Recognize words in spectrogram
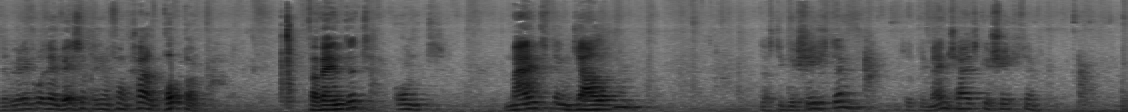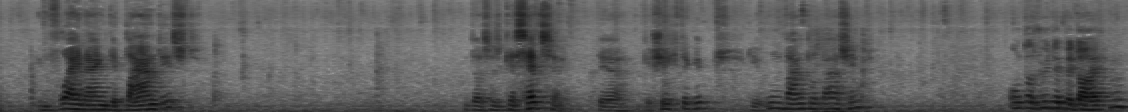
Der Begriff wurde im Wesentlichen von Karl Popper verwendet und meint den Glauben, dass die Geschichte, also die Menschheitsgeschichte, im Vorhinein geplant ist dass es Gesetze der Geschichte gibt, die unwandelbar sind. Und das würde bedeuten,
